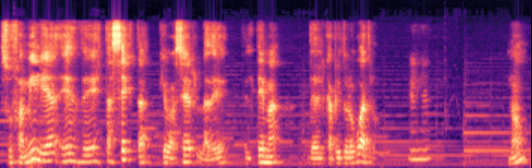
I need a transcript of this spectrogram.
su familia es de esta secta que va a ser la de el tema del capítulo 4. ¿No?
